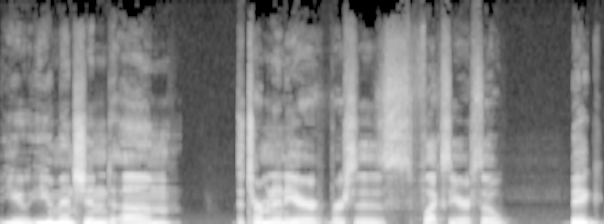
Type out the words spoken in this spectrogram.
You you mentioned um, determinate ear versus flex ear. So big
